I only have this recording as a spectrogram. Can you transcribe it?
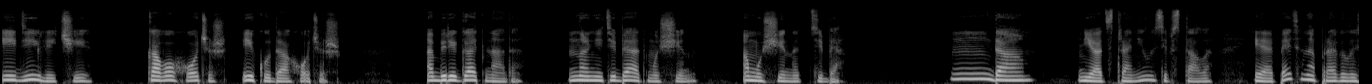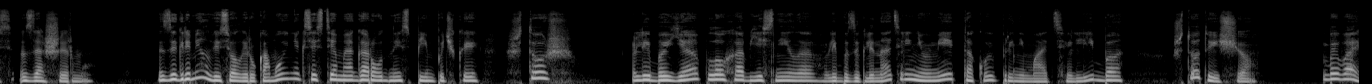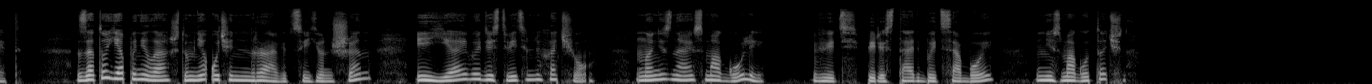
«Иди лечи. Кого хочешь и куда хочешь. Оберегать надо. Но не тебя от мужчин, а мужчин от тебя». «М-да». Я отстранилась и встала и опять направилась за ширму. Загремел веселый рукомойник системы огородной с пимпочкой. Что ж, либо я плохо объяснила, либо заклинатель не умеет такой принимать, либо что-то еще. Бывает. Зато я поняла, что мне очень нравится Юншен, и я его действительно хочу. Но не знаю, смогу ли, ведь перестать быть собой не смогу точно.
